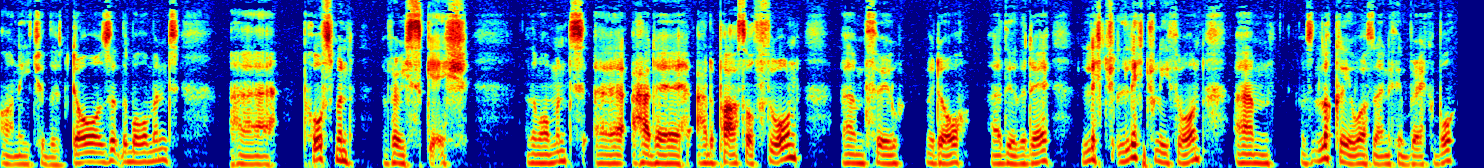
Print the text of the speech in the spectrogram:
on each of the doors at the moment. Uh, very skittish at the moment. Uh, I had a had a parcel thrown um, through my door uh, the other day, literally, thrown. Um, it was, luckily, it wasn't anything breakable.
